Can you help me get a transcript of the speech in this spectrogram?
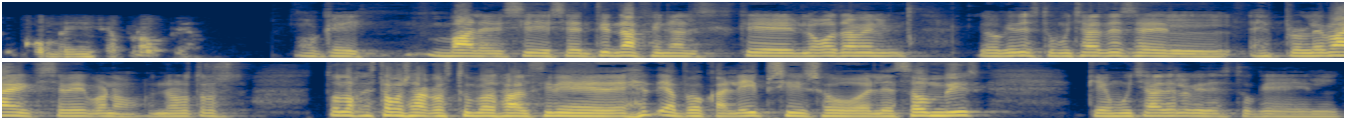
su conveniencia propia. Ok, vale, sí, se entiende al final. Es que luego también lo que dices tú, muchas veces el, problema es que se ve, bueno, nosotros, todos los que estamos acostumbrados al cine de, apocalipsis o el de zombies, que muchas veces lo que dices tú, que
